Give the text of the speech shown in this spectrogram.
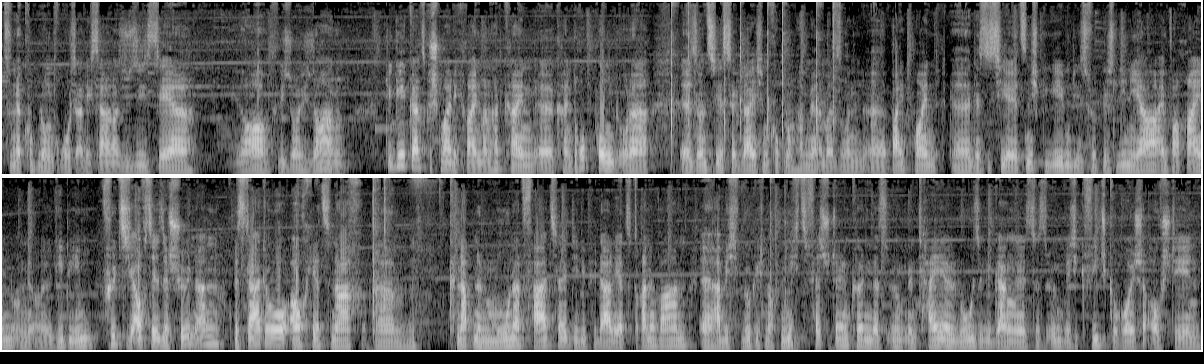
zu einer Kupplung großartig sagen? Also sie ist sehr ja, wie soll ich sagen, die geht ganz geschmeidig rein. Man hat keinen äh, kein Druckpunkt oder äh, sonstiges dergleichen. Kupplungen haben ja immer so einen äh, Bite Äh, das ist hier jetzt nicht gegeben. Die ist wirklich linear, einfach rein und äh, gib ihm. Fühlt sich auch sehr, sehr schön an. Bis dato auch jetzt nach ähm, knapp einen Monat Fahrzeit, die die Pedale jetzt dran waren, äh, habe ich wirklich noch nichts feststellen können, dass irgendein Teil lose gegangen ist, dass irgendwelche Quietschgeräusche aufstehen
